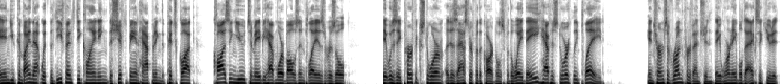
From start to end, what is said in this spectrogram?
And you combine that with the defense declining, the shift ban happening, the pitch clock causing you to maybe have more balls in play as a result. It was a perfect storm, a disaster for the Cardinals for the way they have historically played in terms of run prevention. They weren't able to execute it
